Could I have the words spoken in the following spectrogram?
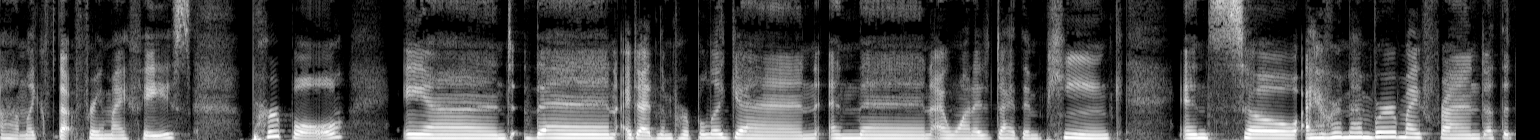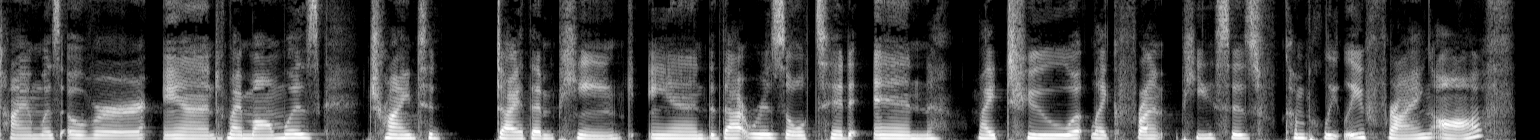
um, like that frame my face, purple. And then I dyed them purple again. And then I wanted to dye them pink. And so I remember my friend at the time was over and my mom was trying to dye them pink. And that resulted in my two like front pieces completely frying off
